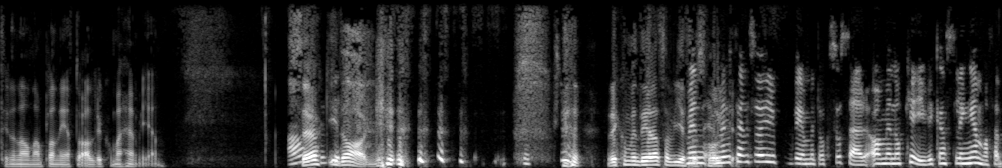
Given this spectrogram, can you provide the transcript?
till en annan planet och aldrig komma hem igen. Ja, Sök precis. idag! Rekommenderas av Men, Jesus-folket. men sen så är ju problemet också så här, ja men okej, vi kan slänga en massa,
